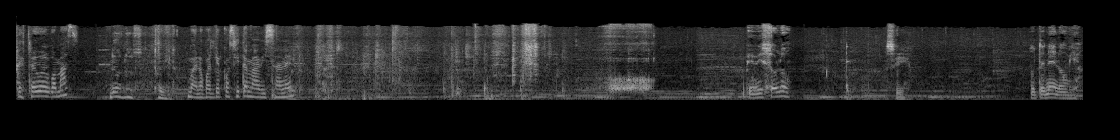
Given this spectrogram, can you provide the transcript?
¿Les traigo algo más? No, no, está bien. Bueno, cualquier cosita me avisan, ¿eh? ¿Vivís solo? Sí, ¿No tenés novia?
